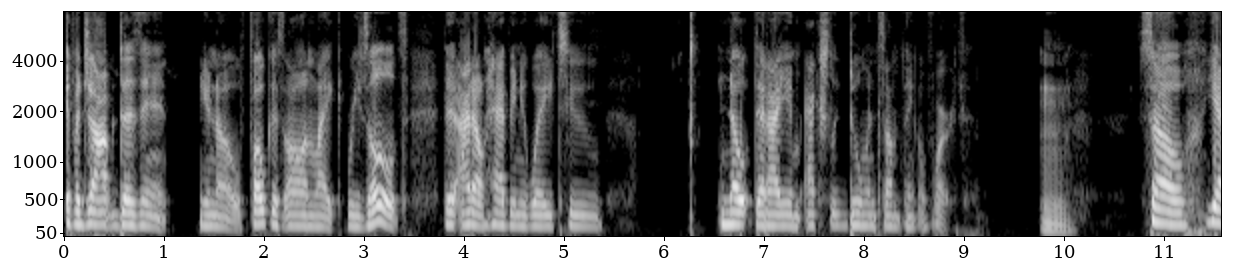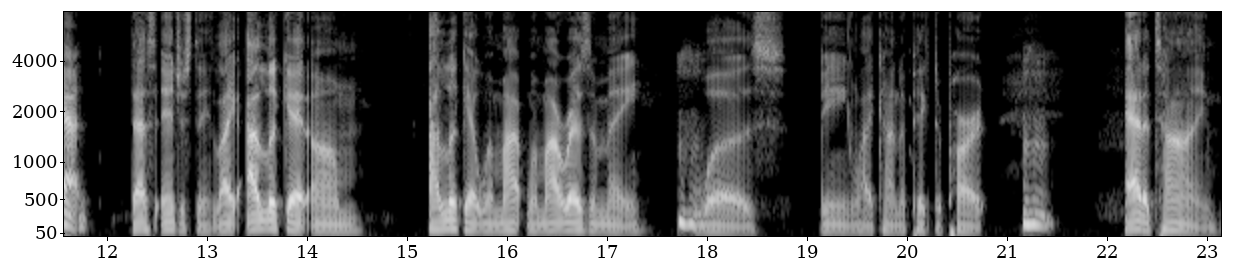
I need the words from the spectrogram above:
if a job doesn't, you know, focus on like results, then I don't have any way to note that I am actually doing something of worth. Mm. So yeah. That's interesting. Like I look at um I look at when my when my resume Mhm, was being like kind of picked apart mhm, at a time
